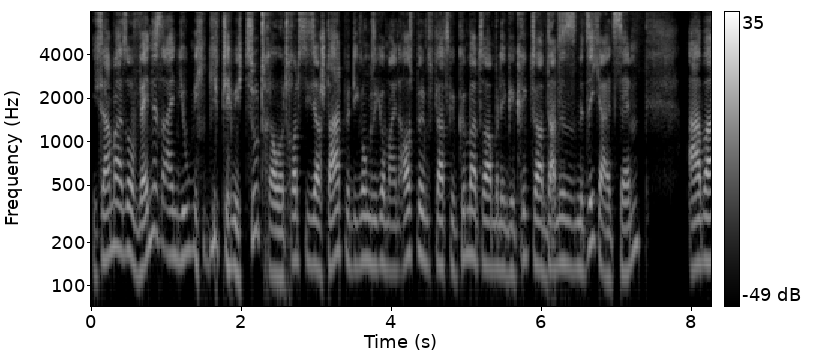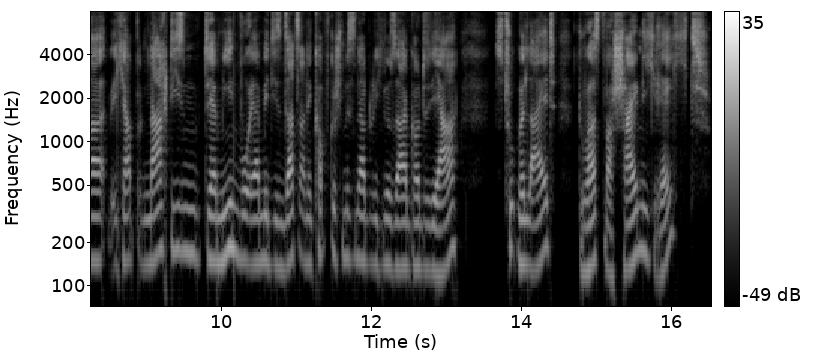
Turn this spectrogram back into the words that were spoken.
ich sag mal so, wenn es einen Jugendlichen gibt, dem ich zutraue, trotz dieser Startbedingungen sich um einen Ausbildungsplatz gekümmert zu haben und den gekriegt zu haben, dann ist es mit Sicherheit Sam. Aber ich habe nach diesem Termin, wo er mir diesen Satz an den Kopf geschmissen hat und ich nur sagen konnte, ja, es tut mir leid, du hast wahrscheinlich recht.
